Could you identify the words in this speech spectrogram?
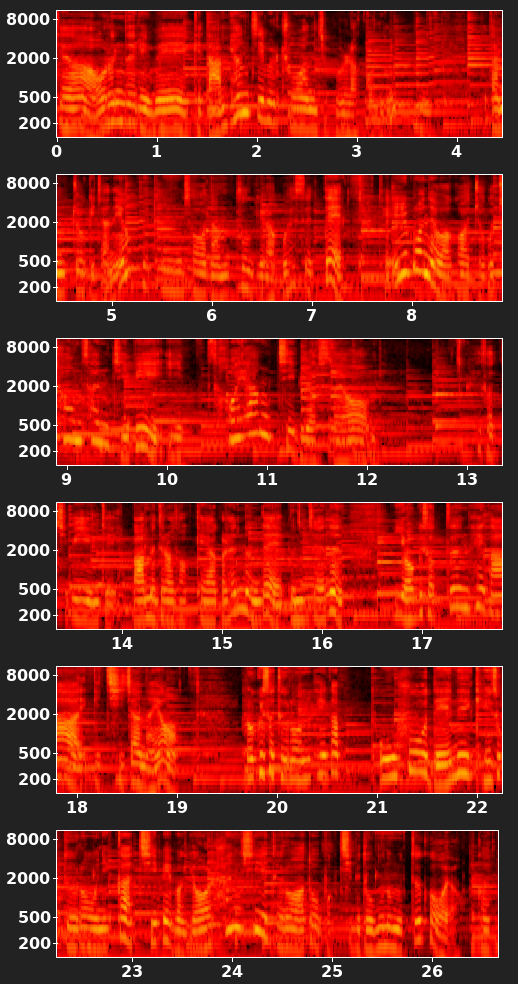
제가 어른들이 왜 이렇게 남향집을 좋아하는지 몰랐거든요. 음, 남쪽이잖아요. 동서남북이라고 했을 때 일본에 와가지고 처음 산 집이 이 서향집이었어요. 그래서 집이 이제 마음에 들어서 계약을 했는데 문제는 이 여기서 뜬 해가 이렇게 지잖아요. 여기서 들어오는 해가 오후 내내 계속 들어오니까 집에 막 11시에 들어와도 막 집이 너무너무 뜨거워요. 그러니까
